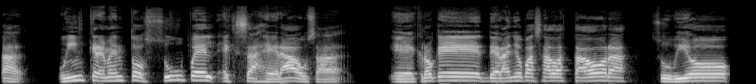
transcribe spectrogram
O sea, un incremento súper exagerado. O sea, eh, creo que del año pasado hasta ahora subió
